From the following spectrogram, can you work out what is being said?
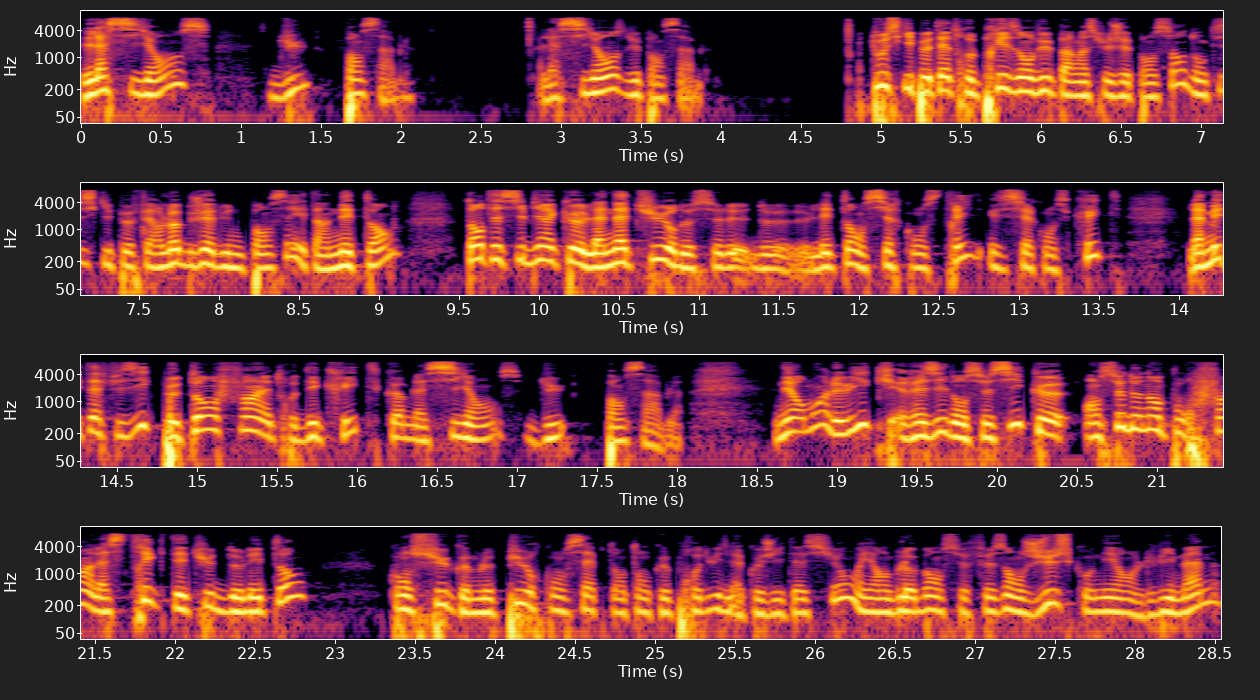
la science du pensable. La science du pensable tout ce qui peut être pris en vue par un sujet pensant, donc tout ce qui peut faire l'objet d'une pensée, est un étang, tant et si bien que la nature de, l'étang circonscrite, la métaphysique peut enfin être décrite comme la science du pensable. Néanmoins, le hic réside en ceci que, en se donnant pour fin la stricte étude de l'étang, conçu comme le pur concept en tant que produit de la cogitation et englobant ce faisant jusqu'au néant lui-même,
